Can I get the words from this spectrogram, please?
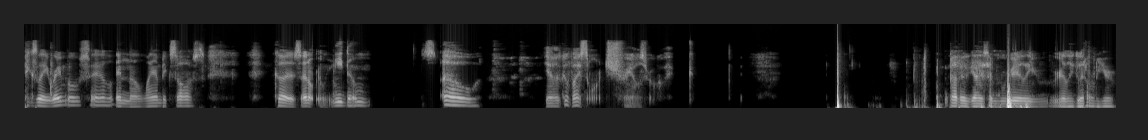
pixelated rainbow sale and the lambic sauce because I don't really need them. So yeah, let's go buy some more trails real quick. By the way, guys, I'm really, really good on here.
